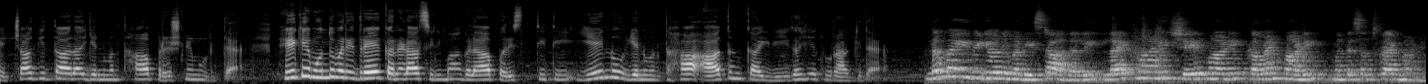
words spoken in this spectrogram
ಹೆಚ್ಚಾಗಿದ್ದಾರಾ ಎನ್ನುವಂತಹ ಪ್ರಶ್ನೆ ಮೂಡುತ್ತೆ ಹೀಗೆ ಮುಂದುವರಿದ್ರೆ ಕನ್ನಡ ಸಿನಿಮಾಗಳ ಪರಿಸ್ಥಿತಿ ಏನು ಎನ್ನುವಂತಹ ಆತಂಕ ಇದೀಗ ಎದುರಾಗಿದೆ. ನಮ್ಮ ಈ ವಿಡಿಯೋ ನಿಮಗೆ ಇಷ್ಟ ಆದಲ್ಲಿ ಲೈಕ್ ಮಾಡಿ, ಶೇರ್ ಮಾಡಿ, ಕಮೆಂಟ್ ಮಾಡಿ ಮತ್ತೆ ಸಬ್ಸ್ಕ್ರೈಬ್ ಮಾಡಿ.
